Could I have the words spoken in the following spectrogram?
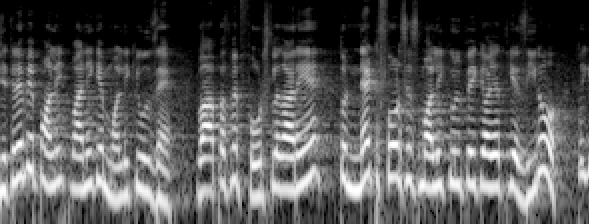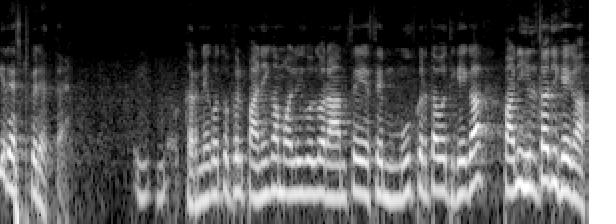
जितने भी पानी के मॉलिक्यूल्स हैं, वो आपस में फोर्स लगा रहे हैं तो नेट फोर्स इस मॉलिक्यूल पे क्या हो जाती है? ज़ीरो तो ये रेस्ट पे रहता है। करने को तो फिर पानी का मॉलिक्यूल तो आराम से ऐसे मूव करता हुआ दिखेगा, पानी हिलता दिखेगा,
